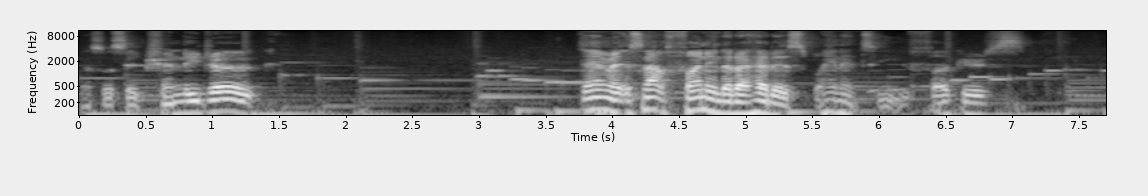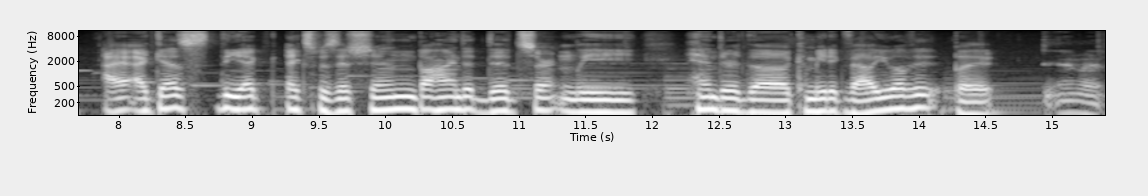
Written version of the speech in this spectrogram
That's what's a trendy joke. Damn it, it's not funny that I had to explain it to you, fuckers. I, I guess the ex- exposition behind it did certainly hinder the comedic value of it, but Damn it.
